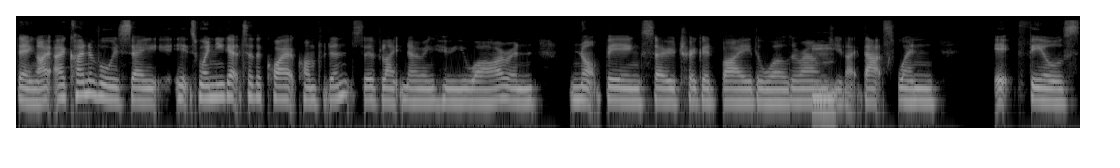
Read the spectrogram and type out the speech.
thing. I, I kind of always say it's when you get to the quiet confidence of like knowing who you are and not being so triggered by the world around mm. you. Like that's when it feels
